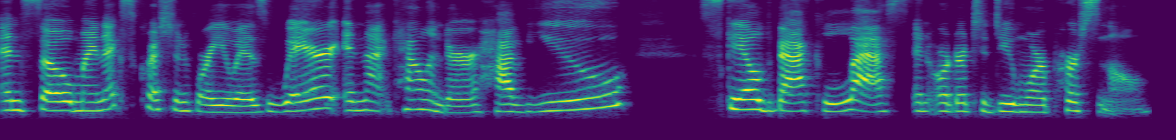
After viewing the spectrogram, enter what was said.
And so my next question for you is where in that calendar have you scaled back less in order to do more personal?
